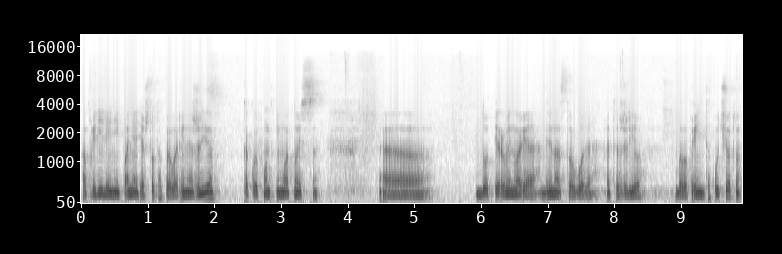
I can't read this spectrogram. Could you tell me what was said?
определение и понятие, что такое аварийное жилье, какой фонд к нему относится. Э, до 1 января 2012 года это жилье было принято к учету.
